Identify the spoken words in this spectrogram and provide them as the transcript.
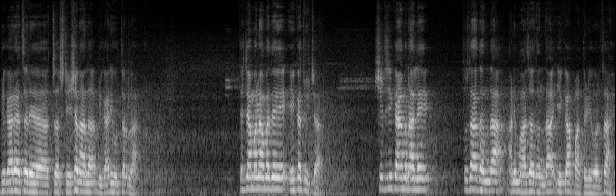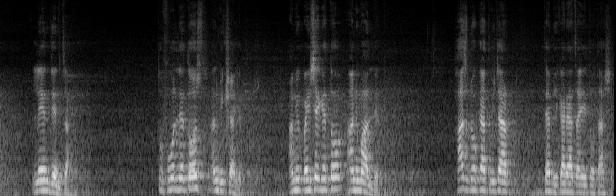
भिकाऱ्याचं स्टेशन आलं भिकारी उतरला. त्याच्या मनामध्ये एकच विचार. शेठजी काय म्हणाले? तुझा धंदा आणि माझा धंदा एका पातळीवरचा आहे. लेनदेनचा आहे. तू फूल देतोस आणि भिक्षा घेतोस. आम्ही पैसे घेतो आणि माल देतो. हाच डोक्यात विचार त्या भिकाऱ्याचा येत होता असे.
